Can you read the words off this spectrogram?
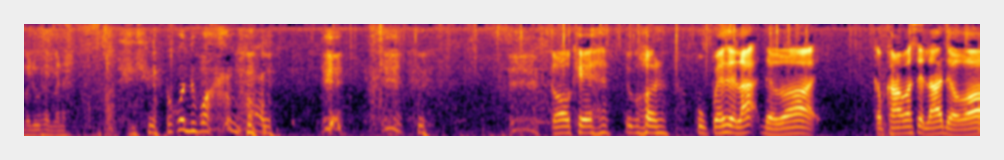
ไม่รู้เห็นไหมนะทุกคนดูว่าก็โอเค ทุกคนผูกเปเสร็จละเดี๋ยวก็กับข้าวก็เสร็จแล้วเดี๋ยวก็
